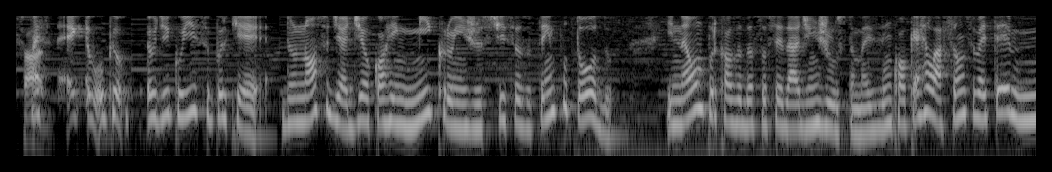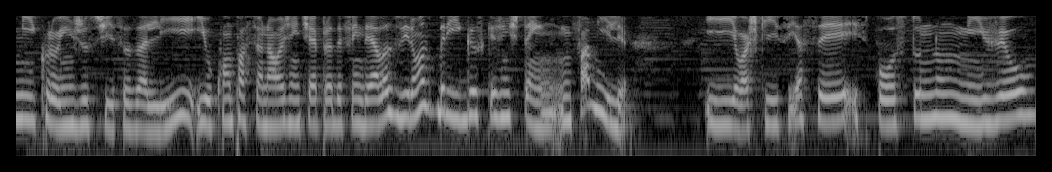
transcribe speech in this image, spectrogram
sabe? Mas é, o que eu, eu digo isso porque no nosso dia a dia ocorrem micro injustiças o tempo todo. E não por causa da sociedade injusta, mas em qualquer relação você vai ter micro injustiças ali e o quão passional a gente é pra defender elas viram as brigas que a gente tem em família. E eu acho que isso ia ser exposto num nível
